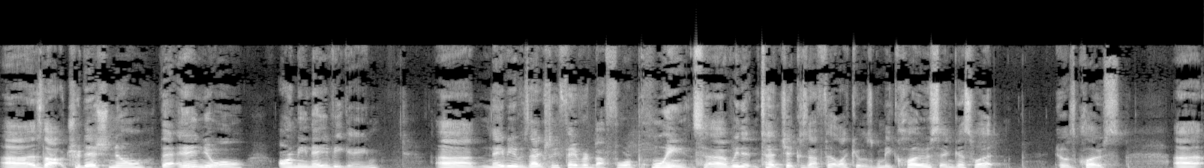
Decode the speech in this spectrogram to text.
Uh, it's the traditional, the annual Army Navy game. Uh, Navy was actually favored by four points. Uh, we didn't touch it because I felt like it was going to be close, and guess what? It was close. Uh,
